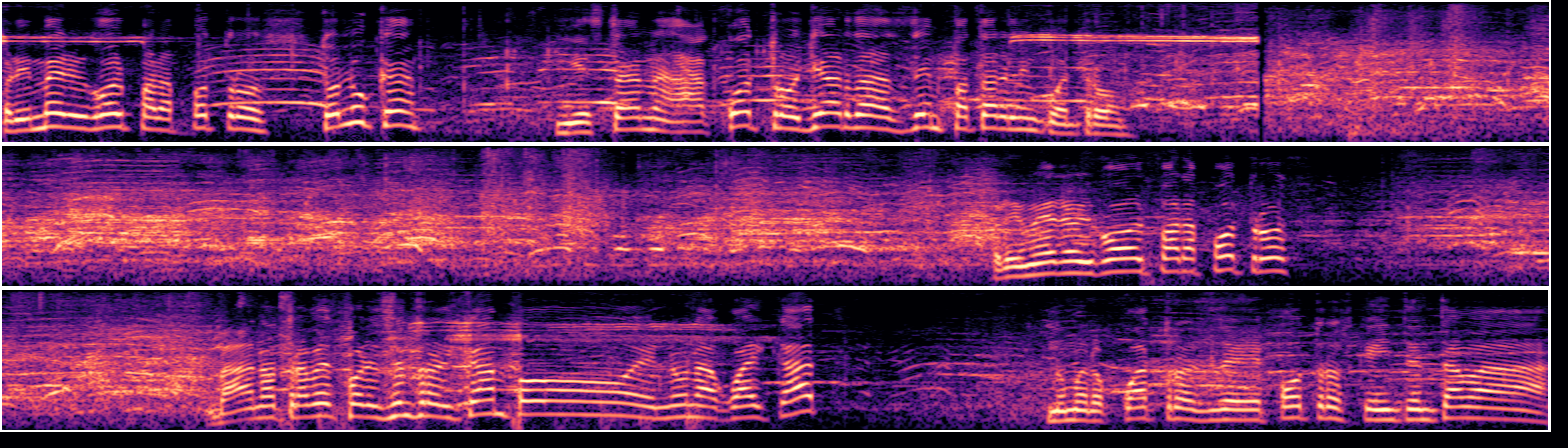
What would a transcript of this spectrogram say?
Primero y gol para Potros Toluca. Y están a cuatro yardas de empatar el encuentro. Primero y gol para Potros. Van otra vez por el centro del campo en una Wildcat. Número 4 es de Potros que intentaba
